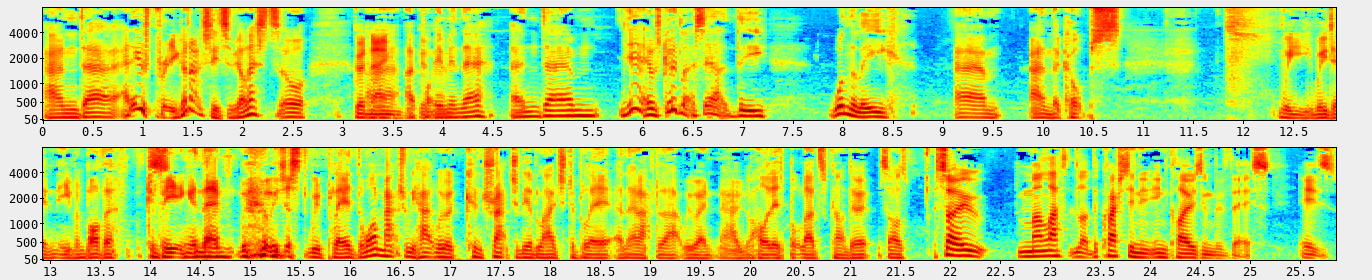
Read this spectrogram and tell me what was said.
and uh, and he was pretty good actually, to be honest. So Good name. uh, I Good put him in there, and um, yeah, it was good. Like I say, the won the league um, and the cups. We we didn't even bother competing in them. we just we played the one match we had. We were contractually obliged to play, and then after that we went. Now nah, holidays, but lads can't do it. So So my last, like, the question in closing with this is:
